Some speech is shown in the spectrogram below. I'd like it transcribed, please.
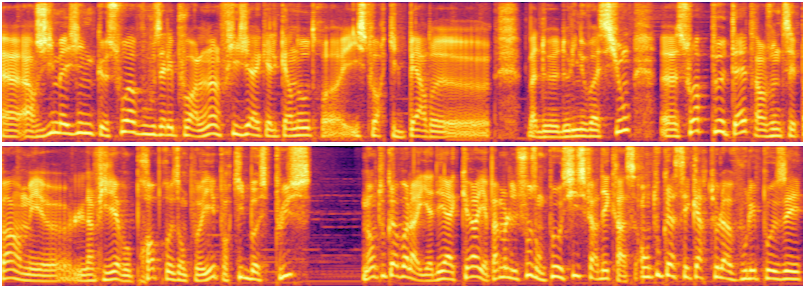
euh, alors j'imagine que soit vous allez pouvoir l'infliger à quelqu'un d'autre, euh, histoire qu'il perde euh, bah, de, l'innovation, soit peut-être, alors je ne sais pas, hein, mais l'infliger à vos propres employés pour qu'ils bossent plus. Mais en tout cas voilà, il y a des hackers, il y a pas mal de choses, on peut aussi se faire des crasses. En tout cas ces cartes-là, vous les posez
